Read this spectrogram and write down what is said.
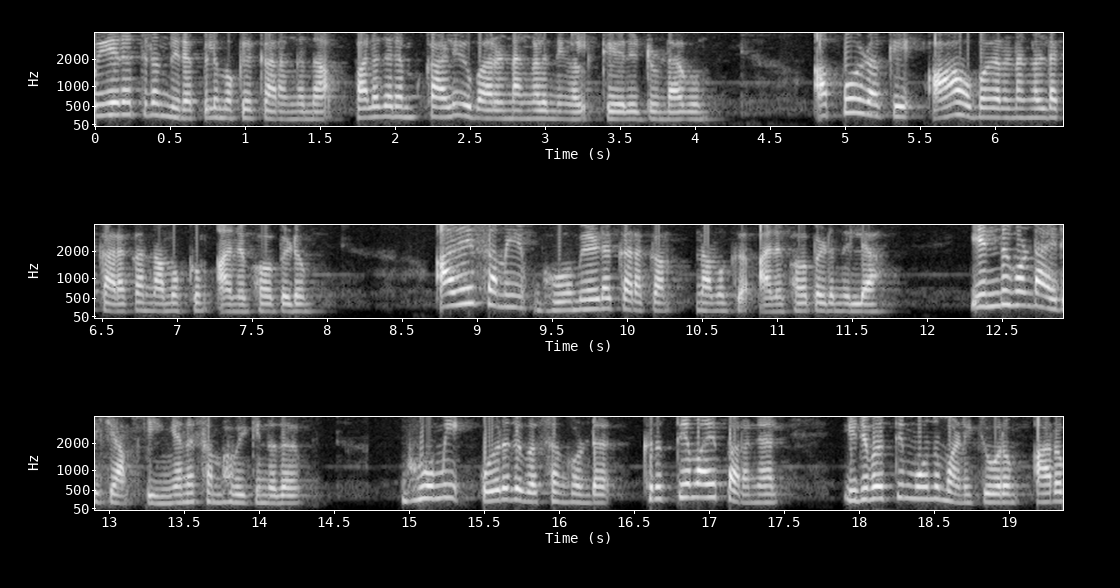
ഉയരത്തിലും നിരപ്പിലുമൊക്കെ കറങ്ങുന്ന പലതരം കളി ഉപകരണങ്ങൾ നിങ്ങൾ കേറിയിട്ടുണ്ടാകും അപ്പോഴൊക്കെ ആ ഉപകരണങ്ങളുടെ കറക്കം നമുക്കും അനുഭവപ്പെടും. അതേസമയം ഭൂമിയുടെ കറക്കം നമുക്ക് അനുഭവപ്പെടുന്നില്ല. എന്തുകൊണ്ടായിരിക്കാം ഇങ്ങനെ സംഭവിക്കുന്നത്? ഭൂമി ഒരു ദിവസം കൊണ്ട് കൃത്യമായി പറഞ്ഞാൽ ഇരുപത്തിമൂന്ന് മണിക്കൂറും അറു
